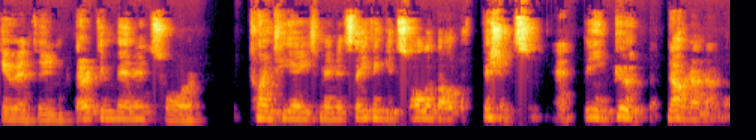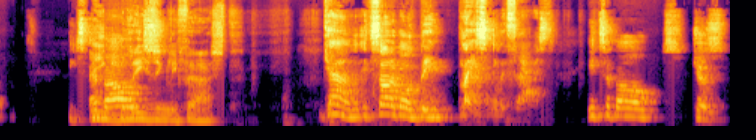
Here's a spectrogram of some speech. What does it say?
do it in 30 minutes or 28 minutes. They think it's all about efficiency and being good. But no, no, no, no. It's being about blazingly fast yeah, it's not about being blazingly fast. It's about just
